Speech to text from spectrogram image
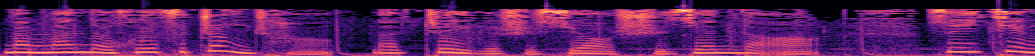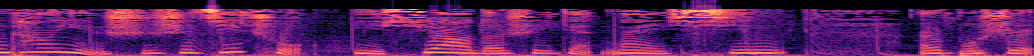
慢慢的恢复正常，那这个是需要时间的啊，所以健康饮食是基础，你需要的是一点耐心，而不是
